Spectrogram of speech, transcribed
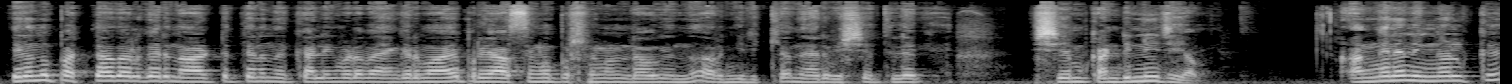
ഇതിനൊന്നും പറ്റാത്ത ആൾക്കാർ നാട്ടിൽ തന്നെ നിൽക്കുക അല്ലെങ്കിൽ ഇവിടെ ഭയങ്കരമായ പ്രയാസങ്ങളും പ്രശ്നങ്ങളും ഉണ്ടാവും എന്ന് അറിഞ്ഞിരിക്കുക നേരെ വിഷയത്തിലേക്ക് വിഷയം കണ്ടിന്യൂ ചെയ്യാം. അങ്ങനെ നിങ്ങൾക്ക്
